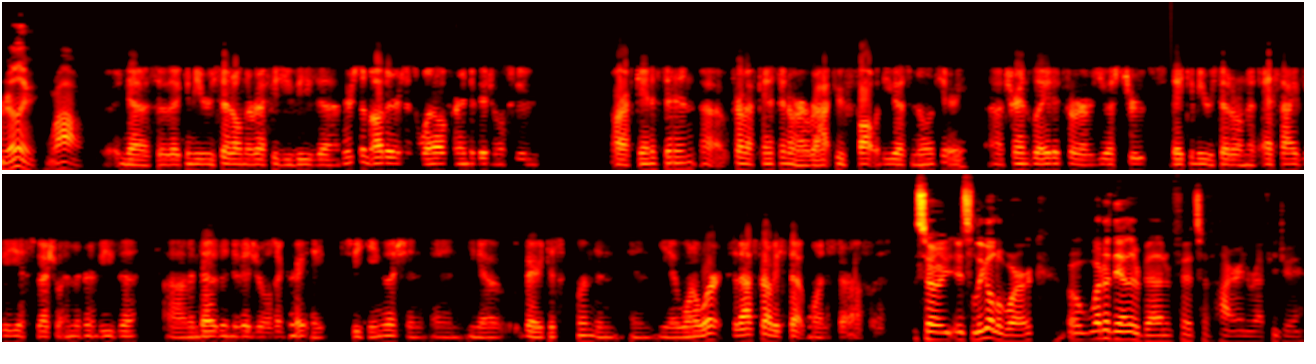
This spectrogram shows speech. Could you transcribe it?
Really? Wow. No, so that can be resettled on the refugee visa. There's some others as well for individuals who are Afghanistan, uh, from Afghanistan or Iraq who fought with the U.S. military, uh, translated for U.S. troops. They can be resettled on an SIV, a special immigrant visa. Um, and those individuals are great. They speak English and, and you know, very disciplined and, and, you know, want to work. So that's probably step one to start off with. So it's legal to work. Uh, what are the other benefits of hiring a refugee?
